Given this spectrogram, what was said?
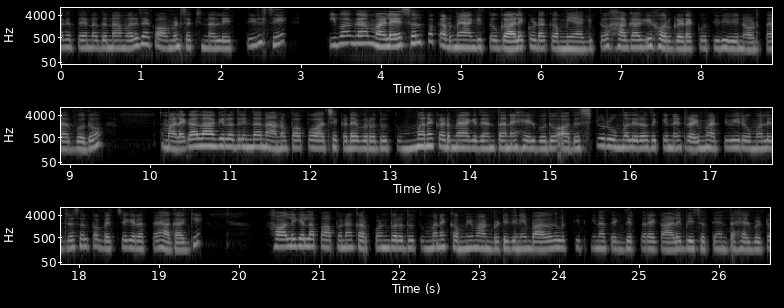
ಆಗುತ್ತೆ ಅನ್ನೋದನ್ನು ಮರೆದೇ ಕಾಮೆಂಟ್ ಸೆಕ್ಷನಲ್ಲಿ ತಿಳಿಸಿ. ಇವಾಗ ಮಳೆ ಸ್ವಲ್ಪ ಕಡಿಮೆ ಆಗಿತ್ತು, ಗಾಳಿ ಕೂಡ ಕಮ್ಮಿ ಆಗಿತ್ತು. ಹಾಗಾಗಿ ಹೊರಗಡೆ ಕೂತಿದ್ದೀವಿ ನೋಡ್ತಾ ಇರ್ಬೋದು. ಮಳೆಗಾಲ ಆಗಿರೋದ್ರಿಂದ ನಾನು ಪಾಪ ಆಚೆ ಕಡೆ ಬರೋದು ತುಂಬಾ ಕಡಿಮೆ ಆಗಿದೆ ಅಂತಲೇ ಹೇಳ್ಬೋದು. ಆದಷ್ಟು ರೂಮಲ್ಲಿರೋದಕ್ಕೇ ಟ್ರೈ ಮಾಡ್ತೀವಿ. ರೂಮಲ್ಲಿದ್ದರೆ ಸ್ವಲ್ಪ ಬೆಚ್ಚಗಿರುತ್ತೆ. ಹಾಗಾಗಿ ಹಾಲಿಗೆಲ್ಲ ಪಾಪನ ಕರ್ಕೊಂಡು ಬರೋದು ತುಂಬಾ ಕಮ್ಮಿ ಮಾಡಿಬಿಟ್ಟಿದ್ದೀನಿ ಬಾಗಿಲು ಕಿಟಕಿನ ತೆಗೆದಿರ್ತಾರೆ, ಗಾಳಿ ಬೀಸುತ್ತೆ ಅಂತ ಹೇಳಿಬಿಟ್ಟು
